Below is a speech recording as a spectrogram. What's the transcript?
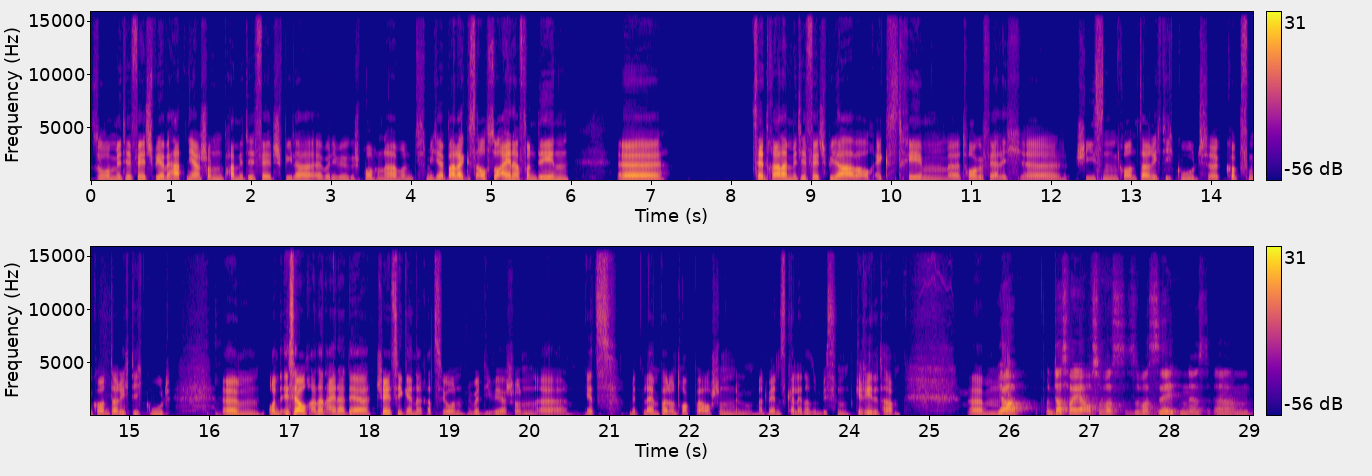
so Mittelfeldspieler. Wir hatten ja schon ein paar Mittelfeldspieler, äh, über die wir gesprochen haben. Und Michael Ballack ist auch so einer von denen. Äh, zentraler Mittelfeldspieler, aber auch extrem äh, torgefährlich. Äh, schießen konnte er richtig gut, äh, köpfen konnte er richtig gut. Ähm, und ist ja auch dann einer der Chelsea-Generation, über die wir ja schon jetzt mit Lampard und Drogba auch schon im Adventskalender so ein bisschen geredet haben. Ähm, ja, und das war ja auch sowas, sowas Seltenes. Ähm,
